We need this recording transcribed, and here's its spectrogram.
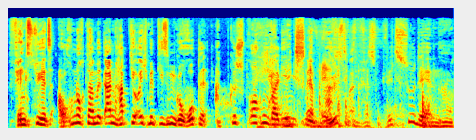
fängst du jetzt auch noch damit an? Habt ihr euch mit diesem Geruckel abgesprochen, weil ihr mich nervös macht? Was willst du denn?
